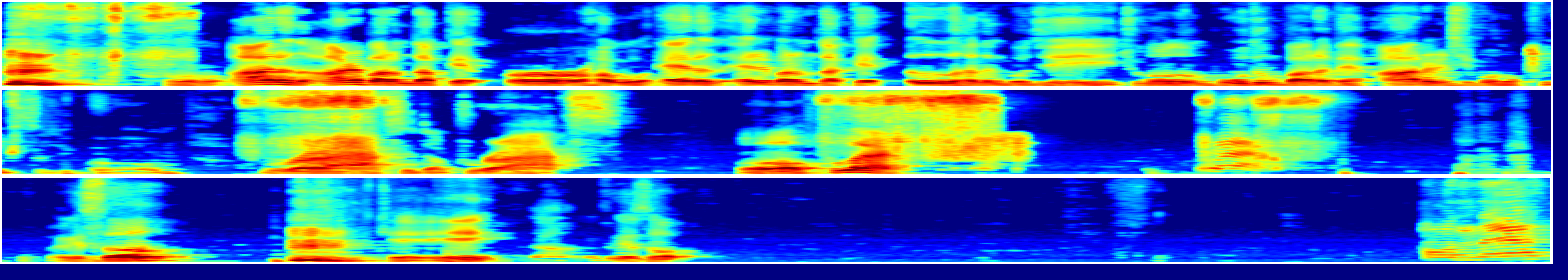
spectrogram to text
어? R은 R 발음답게 er 하고 L은 L 발음답게 으 하는 거지. 준호는 모든 발음에 R을 집어넣고 있어 지금. flex 진짜 flex. 어, flex. Flex. 알겠어? 오케이. 자, 계속해서 A net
